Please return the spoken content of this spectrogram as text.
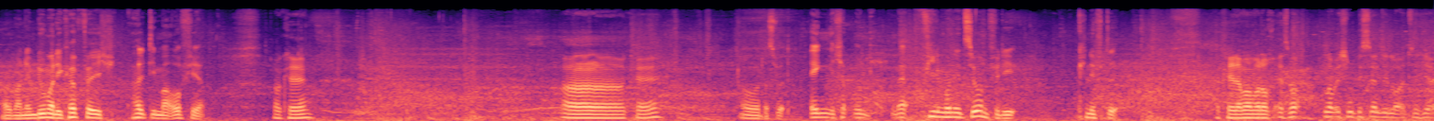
Warte mal, nimm du mal die Köpfe, ich halt die mal auf hier. Okay. Äh, okay. Oh, das wird eng. Ich habe viel Munition für die Knifte. Okay, dann machen wir doch erstmal, glaube ich, ein bisschen die Leute hier.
